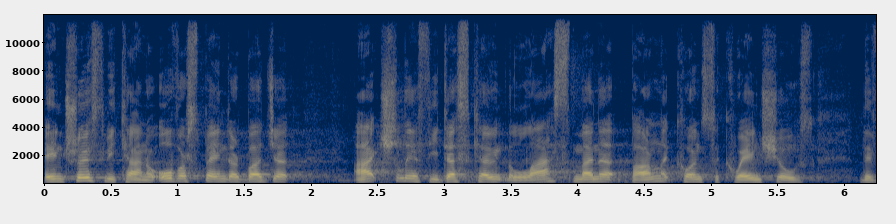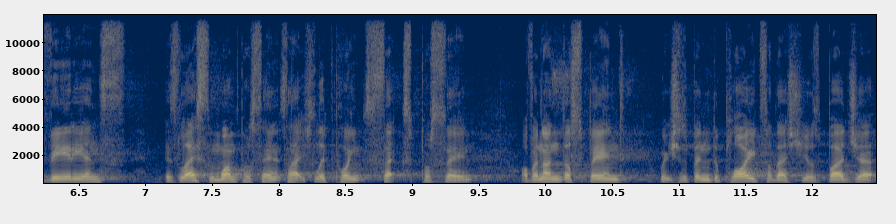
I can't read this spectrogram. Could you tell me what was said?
In truth, we cannot overspend our budget, Actually, if you discount the last-minute Barnett consequentials, the variance is less than 1%, it's actually 0.6% of an underspend which has been deployed for this year's budget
